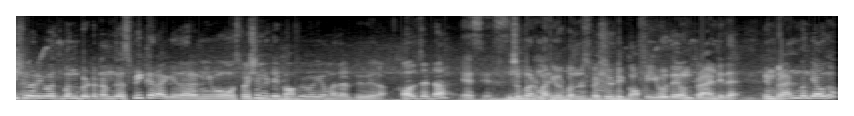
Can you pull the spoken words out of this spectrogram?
ಈಶ್ವರ್ ಇವತ್ತು ಬಂದ್ಬಿಟ್ಟು ನಮ್ದು ಸ್ಪೀಕರ್ ಆಗಿದ್ದಾರೆ. ನೀವು ಸ್ಪೆಷಾಲಿಟಿ ಕಾಫಿ ಬಗ್ಗೆ ಮಾತಾಡ್ತಿದ್ದೀರಾ. ಆಲ್ ಸೆಡ್ಡಾ ಎಸ್ ಎಸ್ ಸೂಪರ್ ಮತ್ತೆ ಇವ್ರು ಬಂದು ಸ್ಪೆಷಾಲಿಟಿ ಕಾಫಿ ಇವ್ರದೇ ಒಂದು ಬ್ರ್ಯಾಂಡ್ ಇದೆ. ನಿಮ್ಮ ಬ್ರ್ಯಾಂಡ್ ಬಂದು ಯಾವುದು?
